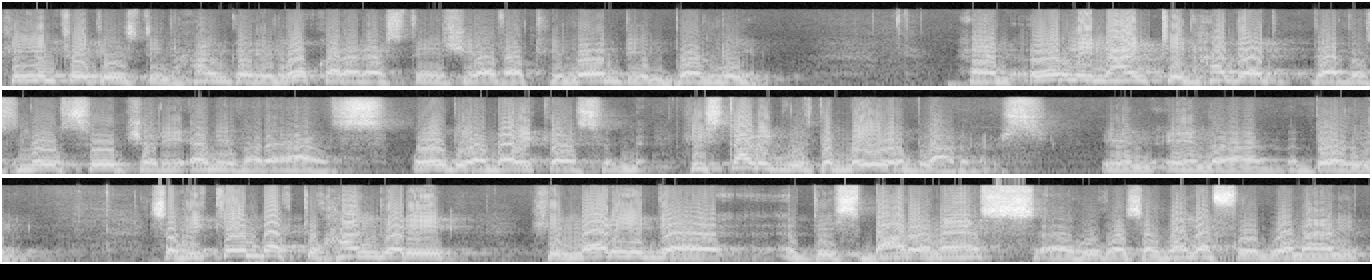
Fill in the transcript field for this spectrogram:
He introduced in Hungary local anesthesia, what he learned in Berlin. And early 1900, there was no surgery anywhere else. All the Americans, he studied with the Mayo brothers in, in uh, Berlin. So he came back to Hungary. He married uh, this baroness, uh, who was a wonderful woman,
